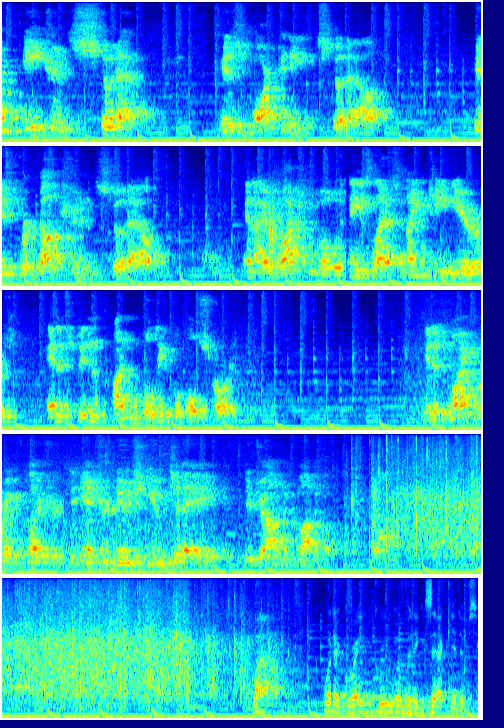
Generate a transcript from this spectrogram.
one agent stood out. His marketing stood out. His production stood out. And I watched him over these last 19 years, and it's been an unbelievable story. It is my great pleasure to introduce you today to John McMonigle. Wow, what a great group of executives.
